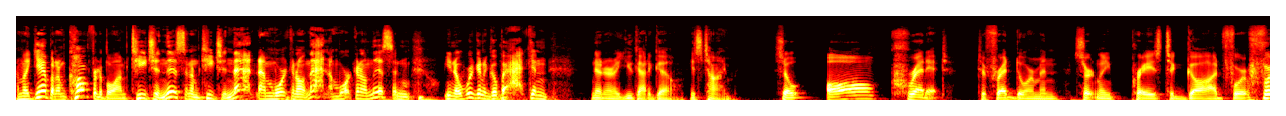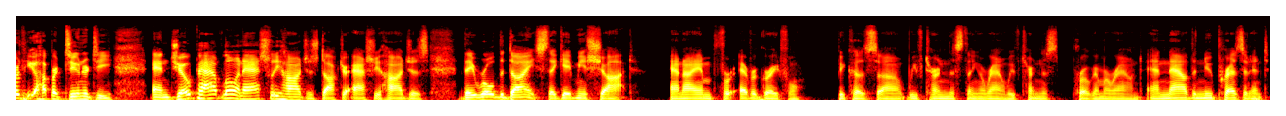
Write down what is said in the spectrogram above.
I'm like, "Yeah, but I'm comfortable. I'm teaching this, and I'm teaching that, and I'm working on that, and I'm working on this, and you know, we're going to go back." And no, no, no, you got to go. It's time. So all credit to Fred Dorman. Certainly praise to God for, for the opportunity. And Joe Pavlo and Ashley Hodges, Dr. Ashley Hodges, they rolled the dice. They gave me a shot. And I am forever grateful because uh, we've turned this thing around. We've turned this program around. And now the new president,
